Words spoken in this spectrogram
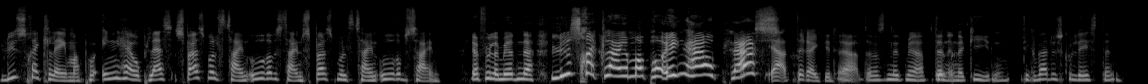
lysreklamer på Ingenhave Plads, spørgsmålstegn, udråbstegn, spørgsmålstegn, udråbstegn. Jeg føler mere den der, lysreklamer på Ingenhav Plads! Ja, det er rigtigt. Ja, den er sådan lidt mere den Det- energi i den. Det kan være, du skulle læse den.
